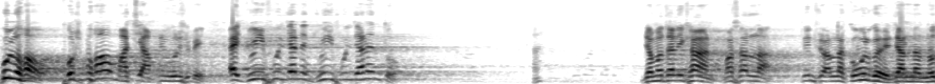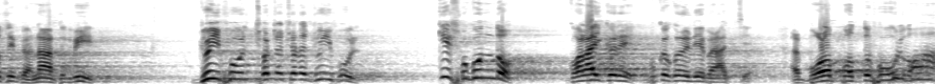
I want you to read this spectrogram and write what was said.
ফুল হও, খুশবু হও, মাছি আপনি উড়েছবে এই, জুঁই ফুল জানেন, জুঁই ফুল জানেন তো? হ্যাঁ? জামাত আলী খান মাসাল্লাহ তিনশো আল্লাহ কবুল করে, জান্নাত নসিব করে, না, তকবীর। জুঁই ফুল, ছোট ছোট জুঁই ফুল, কি সুগন্ধ! গলাই করে, বুকে করে নিয়ে বেড়াচ্ছে। আর বড় পদ্ম ফুল, বাবা,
